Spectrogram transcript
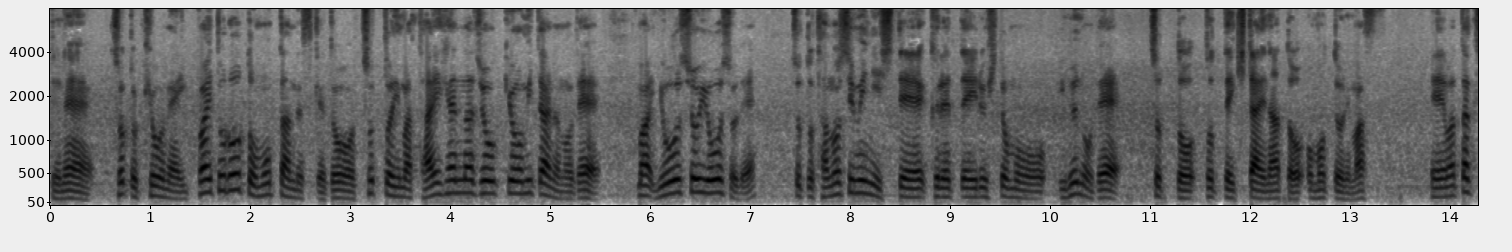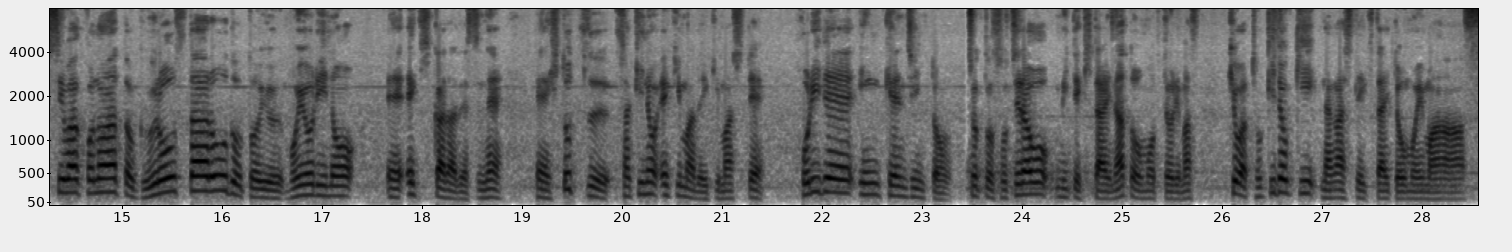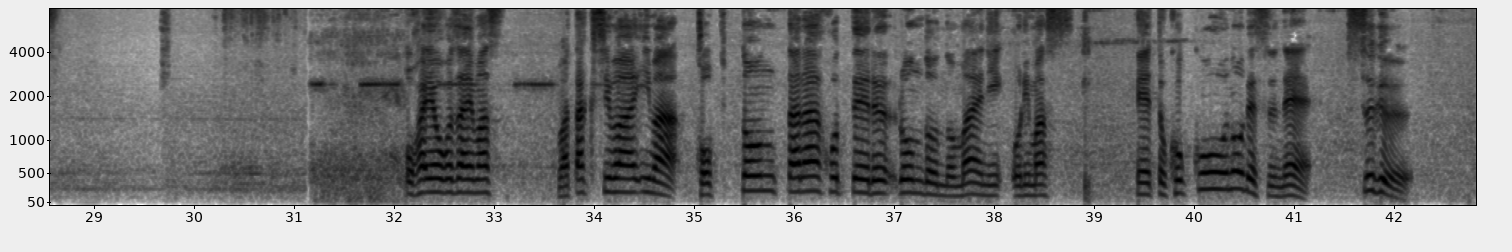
でね、ちょっと今日ね、いっぱい撮ろうと思ったんですけど、ちょっと今大変な状況みたいなので、まあ要所要所で、ちょっと楽しみにしてくれている人もいるので、ちょっと撮っていきたいなと思っております。えー、私はこの後グロースターロードという最寄りの、えー、駅からですね、えー一つ先の駅まで行きまして、ホリデー・イン・ケンジントン、ちょっとそちらを見ていきたいなと思っております。今日は時々流していきたいと思います。おはようございます。私は今、コプソーンタラホテルロンドンの前におります。えっ、と、ここのですね、すぐ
